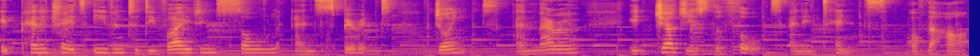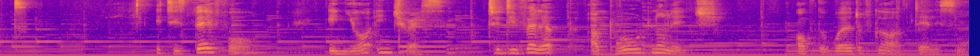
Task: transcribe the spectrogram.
It penetrates even to dividing soul and spirit, joint and marrow. It judges the thoughts and intents of the heart. It is therefore in your interest to develop a broad knowledge of the Word of God, dear listener.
